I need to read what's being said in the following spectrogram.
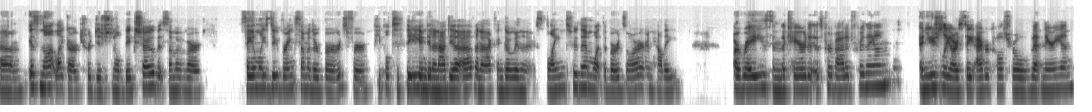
Um, it's not like our traditional big show, but some of our families do bring some of their birds for people to see and get an idea of. And I can go in and explain to them what the birds are and how they are raised and the care that is provided for them and usually our state agricultural veterinarian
